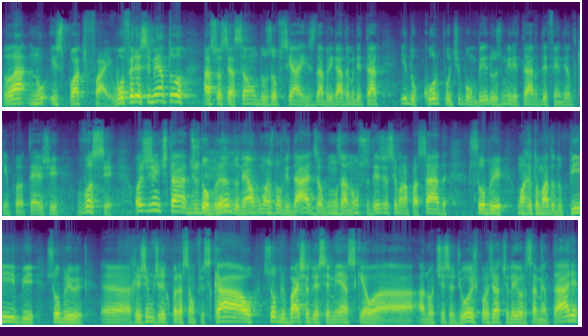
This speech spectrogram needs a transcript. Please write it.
lá no Spotify. O oferecimento, Associação dos Oficiais da Brigada Militar e do Corpo de Bombeiros Militar, defendendo quem protege você. Hoje a gente está desdobrando né, algumas novidades, alguns anúncios desde a semana passada sobre uma retomada do PIB, sobre eh, regime de recuperação fiscal, sobre baixa do SMS, que é a, a notícia de hoje, projeto de lei orçamentária,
